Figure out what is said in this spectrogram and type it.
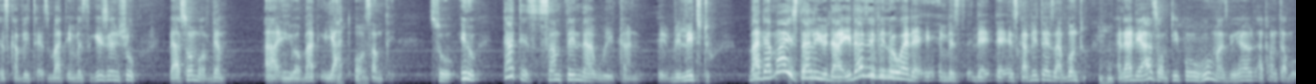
excavators, but investigations show that some of them are in your backyard or something. So you know that is something that we can relate to. But the man is telling you that he doesn't even know where the, invest- the, the excavators have gone to. Mm-hmm. And that there are some people who must be held accountable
